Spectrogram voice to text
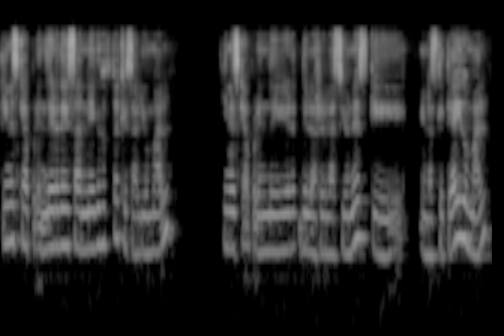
Tienes que aprender de esa anécdota que salió mal, tienes que aprender de las relaciones que, en las que te ha ido mal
